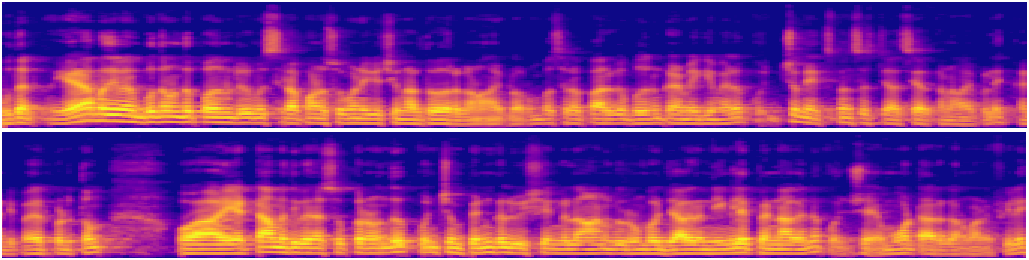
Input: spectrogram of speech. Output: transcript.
புதன். ஏழாம் அதிபதியான புதன் வந்து பதினெட்டு சிறப்பான சுப நிகழ்ச்சி நடத்துவதற்கான வாய்ப்பில் ரொம்ப சிறப்பாக இருக்குது புதன்கிழமைக்கு மேலே கொஞ்சம் எக்ஸ்பென்சஸ் ஜாஸ்தியாக இருக்கான வாய்ப்பில் கண்டிப்பாக ஏற்படுத்தும். எட்டாம் அதிபதியான சுக்கரன் வந்து கொஞ்சம் பெண்கள் விஷயங்கள் ஆண்கள் ரொம்ப ஜாகிரதை நீங்களே பெண்ணாக இருந்தால் கொஞ்சம் எமோட்டாக இருக்கிற மாதிரி ஃபீலை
